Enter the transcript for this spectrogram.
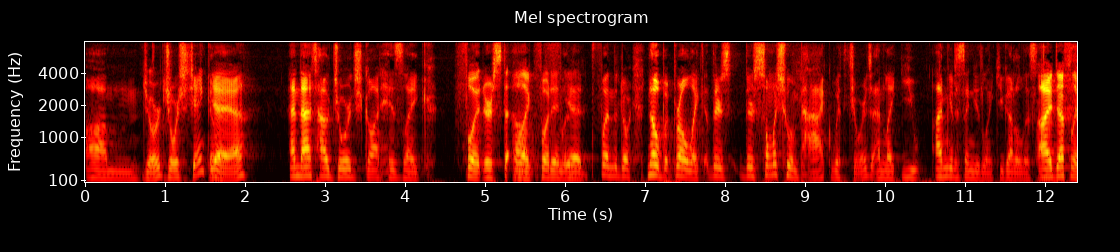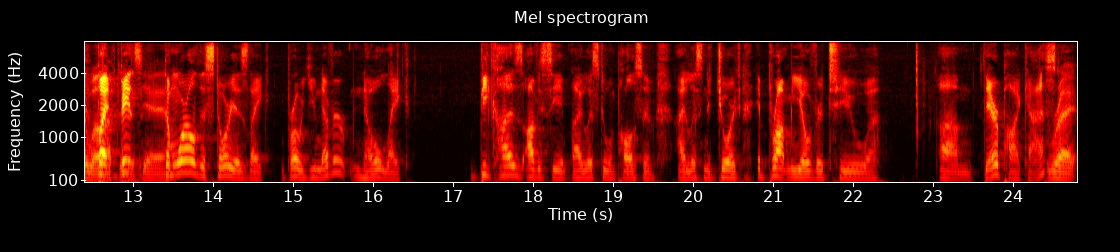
um George? George Janko. Yeah, yeah. and that's how George got his like Foot or st- um, like foot in. foot, Yeah. foot in the door. No, but bro, like, there's there's so much to unpack with George, and like you, I'm gonna send you the link. You gotta listen. I definitely will. but after ba- this. Yeah, yeah. the moral of the story is like, bro, you never know like. Because obviously I listened to Impulsive, I listened to George. It brought me over to uh, um, their podcast, right.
